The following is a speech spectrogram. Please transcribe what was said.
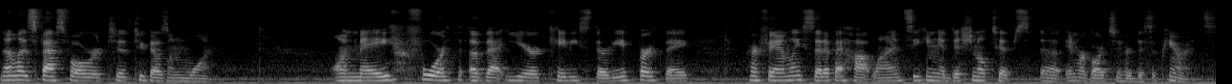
Now let's fast forward to 2001. On May 4th of that year, Katie's 30th birthday, her family set up a hotline seeking additional tips uh, in regards to her disappearance.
